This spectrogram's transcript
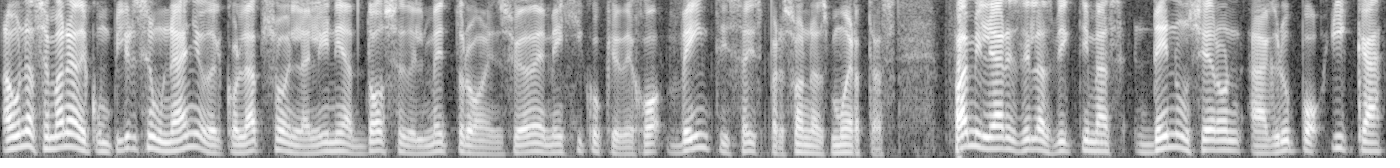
a una semana de cumplirse un año del colapso en la línea 12 del metro en Ciudad de México que dejó 26 personas muertas, familiares de las víctimas denunciaron a Grupo ICA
